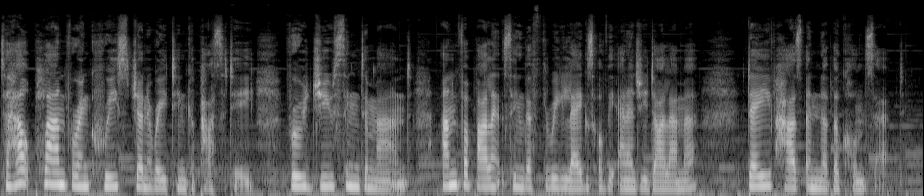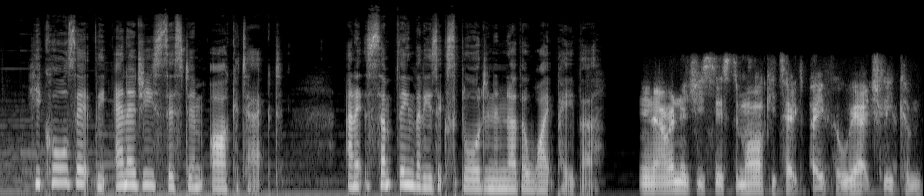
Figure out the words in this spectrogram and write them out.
To help plan for increased generating capacity, for reducing demand, and for balancing the three legs of the energy dilemma, Dave has another concept. He calls it the energy system architect, and it's something that he's explored in another white paper. In our energy system architect paper, we actually com-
